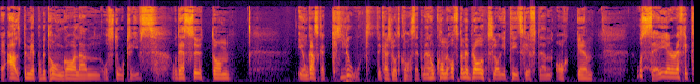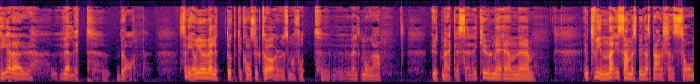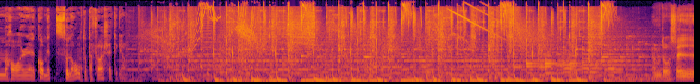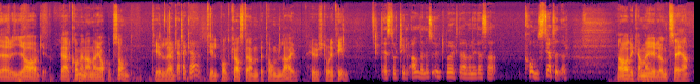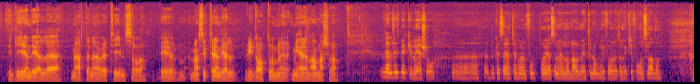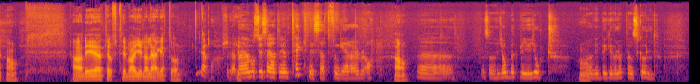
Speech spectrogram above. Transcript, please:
är alltid med på Betonggalan och stortrivs. Och dessutom är hon ganska klok. Det kanske låter konstigt, men hon kommer ofta med bra uppslag i tidskriften och, eh, och säger och reflekterar väldigt bra. Sen är hon ju en väldigt duktig konstruktör som har fått eh, väldigt många utmärkelser. Det är kul med en, eh, en kvinna i samhällsbyggnadsbranschen som har kommit så långt och tar för sig tycker jag. Då säger jag välkommen Anna Jakobsson till, tackar, tackar. till podcasten Betong Live. Hur står det till? Det står till alldeles utmärkt även i dessa konstiga tider. Ja, det kan man ju lugnt säga. Det blir en del eh, möten över Teams och är, man sitter en del vid datorn eh, mer än annars va? Väldigt mycket mer så. Uh, jag brukar säga att jag har en fotboja som är en och en halv meter lång i form av mikrofonsladden. ja. ja, det är tufft. Det är bara att gilla läget. Och... Ja, men jag måste ju säga att rent tekniskt sett fungerar det bra. Ja. Uh, alltså, jobbet blir ju gjort. Ja. Vi bygger väl upp en skuld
